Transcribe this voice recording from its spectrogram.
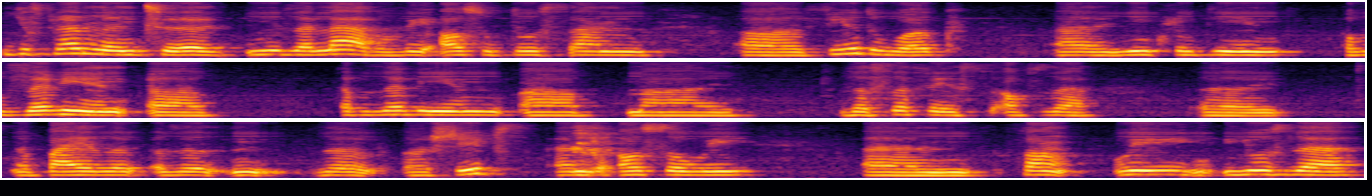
experiment uh, in the lab, we also do some uh, field work, uh, including observing uh, observing uh, my, the surface of the uh, by the the, the uh, ships, and also we um, found we use the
